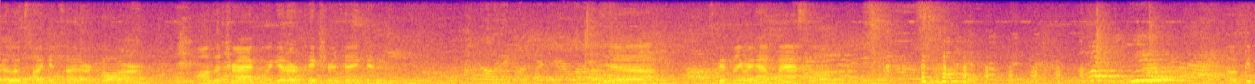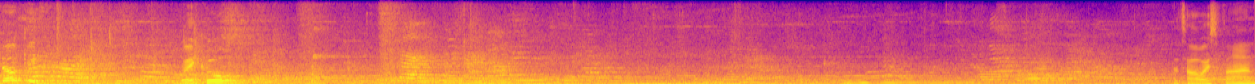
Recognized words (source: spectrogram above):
what it looks like inside our car on the track when we get our picture taken. Yeah. Good thing we have masks on. Okie dokie. Way cool. It's always fun.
